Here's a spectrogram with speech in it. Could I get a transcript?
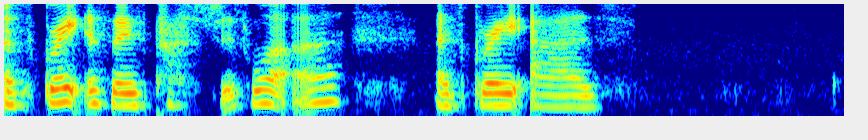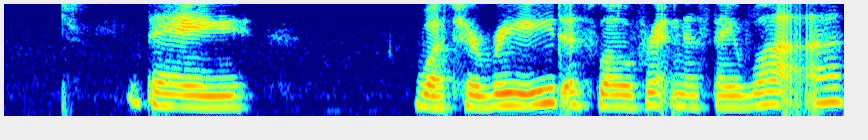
as great as those passages were, as great as they were to read, as well written as they were,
